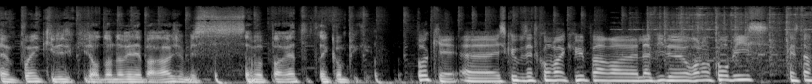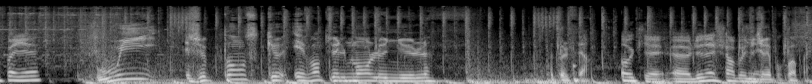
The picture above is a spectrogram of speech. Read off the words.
un point qui, qui leur donnerait les barrages, mais ça me paraît très compliqué. Ok, euh, est-ce que vous êtes convaincu par euh, l'avis de Roland Courbis, Christophe Payet? Oui, je pense que éventuellement le nul, ça peut le faire. Ok, euh, Lionel Je Charbonnier. vous dirai pourquoi après.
